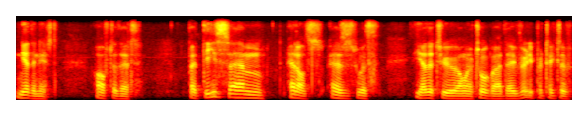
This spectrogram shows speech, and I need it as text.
near the nest. After that, but these um, adults, as with the other two I want to talk about, they're very protective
